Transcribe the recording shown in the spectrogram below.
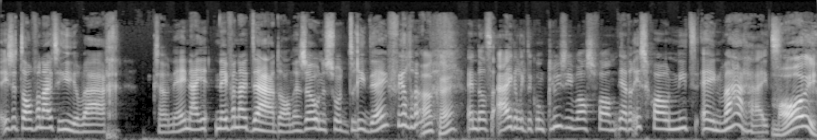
is het dan vanuit hier waar? Zou nee, nee, nee, vanuit daar dan. En zo een soort 3D-film. Oké, En dat eigenlijk de conclusie was van, ja, er is gewoon niet één waarheid. mooi.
